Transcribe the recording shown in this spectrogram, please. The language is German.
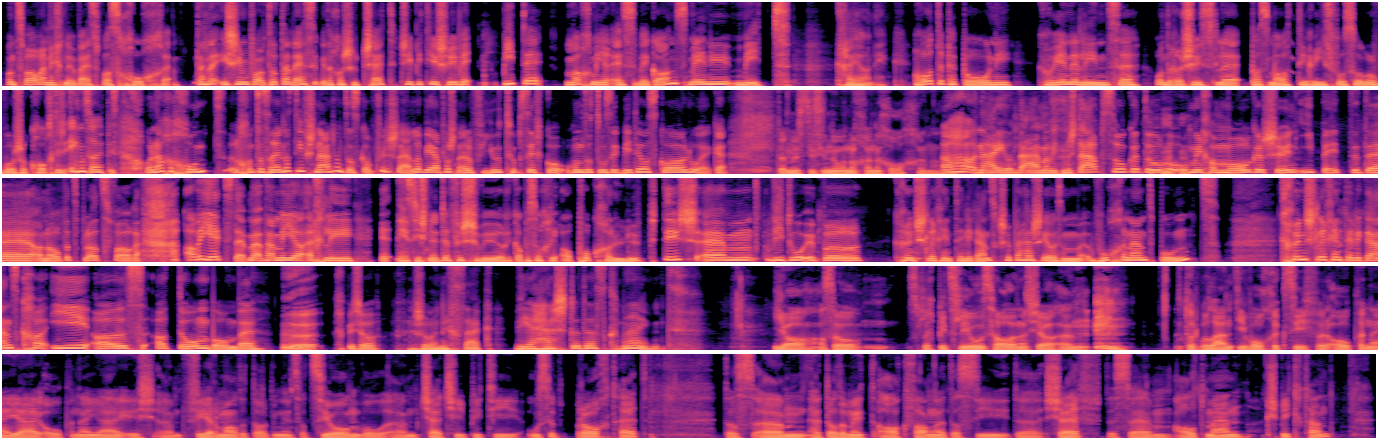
Und zwar, wenn ich nicht weiss, was kochen. Dann ist im Fall total lässig, weil dann kannst du ChatGPT schreiben, bitte mach mir ein veganes Menü mit, keine Ahnung, rote Peperoni, grüne Linsen und einer Schüssel Basmati-Reis, wo, so, wo schon gekocht ist. Irgend so etwas. Und nachher kommt, kommt das relativ schnell und das geht viel schneller, wie einfach schnell auf YouTube sich 100'000 Videos anschauen. Dann müsste sie nur noch kochen oder? Ah, nein, und dann einmal mit dem Staubsauger durch und mich am Morgen schön einbettet äh, an den Arbeitsplatz fahren. Aber jetzt, äh, wenn wir ja ein bisschen, äh, es ist nicht eine Verschwörung, aber so ein bisschen apokalyptisch, ähm, wie du über künstliche Intelligenz geschrieben hast in unserem Wochenendbund künstliche Intelligenz KI als Atombombe. ich bin schon, ich bin schon, wenn ich sage, wie hast du das gemeint? Ja, also vielleicht ein bisschen ausholen, es war ja eine turbulente Woche für OpenAI. OpenAI ist ähm, die Firma die Organisation, die ähm, ChatGPT rausgebracht hat. Das ähm, hat damit angefangen, dass sie den Chef, den Sam Altman, gespickt haben.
